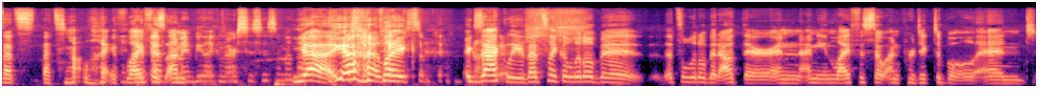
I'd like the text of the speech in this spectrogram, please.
that's that's not life. I Life is un- might be like narcissism. Yeah, yeah, Something- like, something exactly that's like a little bit that's a little bit out there and i mean life is so unpredictable and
